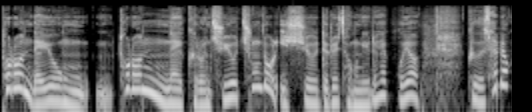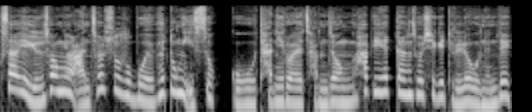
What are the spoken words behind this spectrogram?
토론 내용, 토론의 그런 주요 충돌 이슈들을 정리를 했고요. 그 새벽 사이에 윤석열 안철수 후보의 회동이 있었고 단일화에 잠정 합의했다는 소식이 들려오는데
